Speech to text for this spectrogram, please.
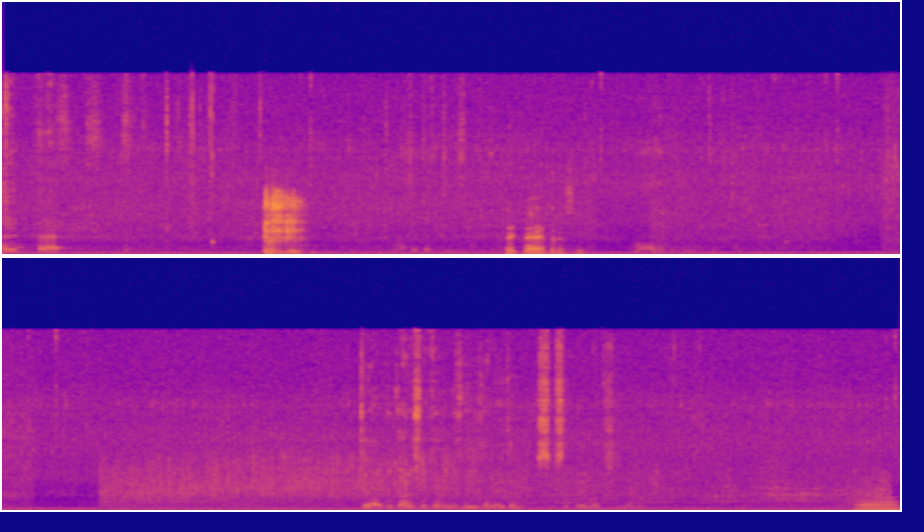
He, he. Máte to. Teď ne, prosím. No, tak to máte. Ty jo, koukám, že jsou to různý, tam je i ten s takovýma křídlama. Jo.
